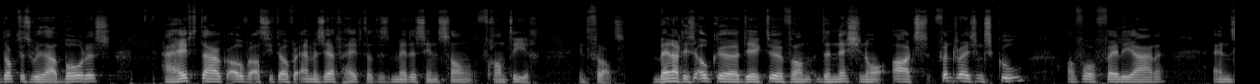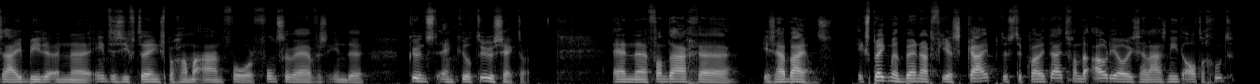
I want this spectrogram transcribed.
Doctors Without Borders. Hij heeft het daar ook over als hij het over MSF heeft. Dat is Medicine Sans Frontières in het Frans. Bernard is ook uh, directeur van de National Arts Fundraising School, al voor vele jaren. En zij bieden een uh, intensief trainingsprogramma aan voor fondsenwervers in de kunst- en cultuursector. En vandaag is hij bij ons. Ik spreek met Bernard via Skype, dus de kwaliteit van de audio is helaas niet al te goed.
